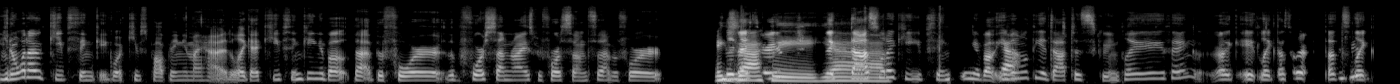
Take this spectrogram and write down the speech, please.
You know what I would keep thinking? What keeps popping in my head? Like I keep thinking about that before the before sunrise, before sunset, before Exactly. Like yeah. that's what I keep thinking about, Yeah. even with the adapted screenplay thing. Like it, like that's what it, that's Mhm. like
